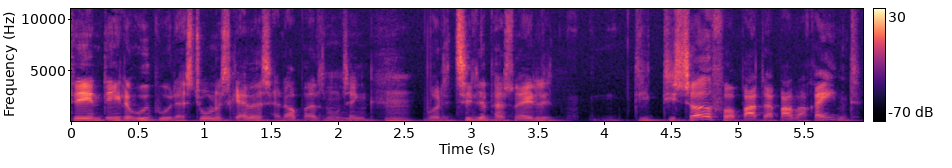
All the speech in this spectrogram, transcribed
det er en del af udbuddet, at stolene skal være sat op og alle sådan nogle ting, Mm. hvor det tidligere personale, de, de sørgede for, bare, at der bare var rent.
